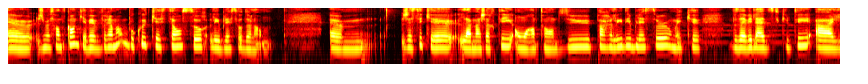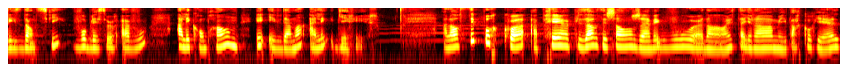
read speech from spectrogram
euh, je me suis rendu compte qu'il y avait vraiment beaucoup de questions sur les blessures de l'âme. Euh, je sais que la majorité ont entendu parler des blessures, mais que vous avez de la difficulté à les identifier, vos blessures à vous, à les comprendre et évidemment à les guérir. Alors c'est pourquoi, après plusieurs échanges avec vous euh, dans Instagram et par courriel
